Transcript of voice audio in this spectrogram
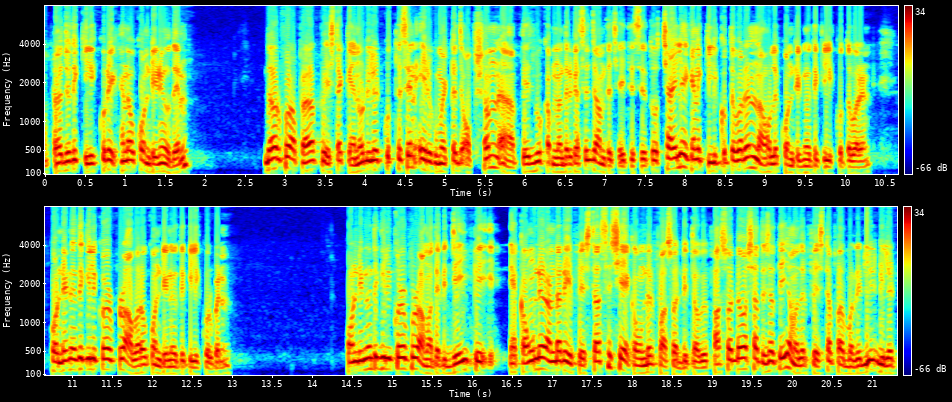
আপনারা যদি ক্লিক করে এখানেও কন্টিনিউ দেন, দেওয়ার পর আপনারা পেজটা কেন ডিলিট করতেছেন এরকম একটা অপশন ফেসবুক আপনাদের কাছে জানতে চাইতেছে। তো চাইলে এখানে ক্লিক করতে পারেন, না হলে কন্টিনিউতে ক্লিক করতে পারেন। কন্টিনিউতে ক্লিক করার পর আবারও কন্টিনিউতে ক্লিক করবেন। কন্টিনিউতে ক্লিক করার পর আমাদের যেই অ্যাকাউন্টের আন্ডারে এই পেজটা আছে, সেই অ্যাকাউন্টের পাসওয়ার্ড দিতে হবে। পাসওয়ার্ড দেওয়ার সাথে সাথেই আমাদের পেজটা পারমানেন্টলি ডিলিট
